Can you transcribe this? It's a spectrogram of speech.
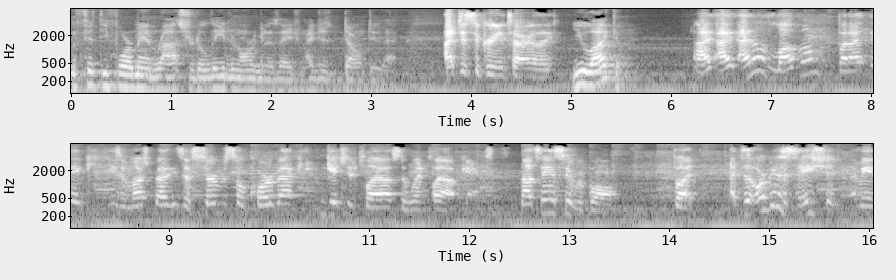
a 54 man roster to lead an organization. I just don't do that. I disagree entirely. You like him? I, I, I don't love him, but I think he's a much better. He's a serviceable quarterback. He can get you to playoffs and win playoff games. Not saying Super Bowl, but the organization. I mean,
